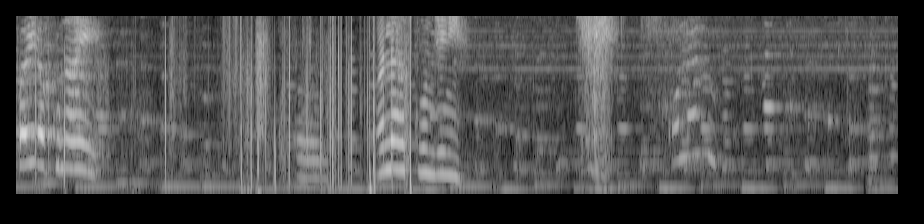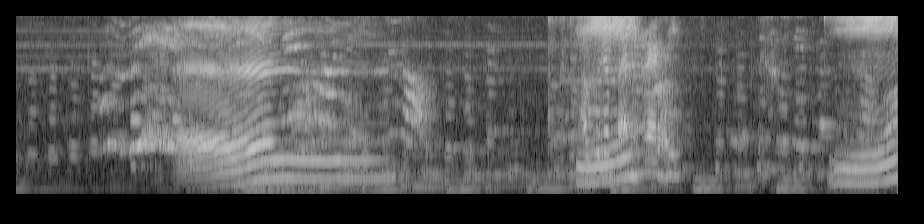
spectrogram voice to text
Baik aku naik aku macam. Okey. Okay.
